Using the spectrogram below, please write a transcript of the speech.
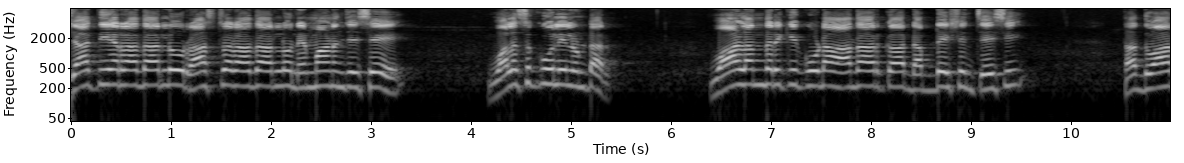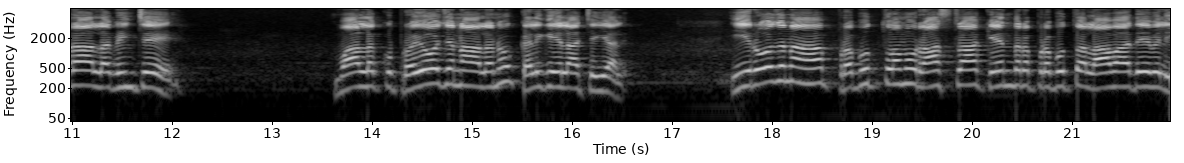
జాతీయ రహదారులు రాష్ట్ర రహదారులు నిర్మాణం చేసే వలస కూలీలు ఉంటారు. వాళ్ళందరికీ కూడా ఆధార్ కార్డ్ అప్డేషన్ చేసి తద్వారా లభించే వాళ్ళకు ప్రయోజనాలను కలిగేలా చేయాలి. ఈ రోజున ప్రభుత్వము రాష్ట్ర కేంద్ర ప్రభుత్వ లావాదేవీలు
